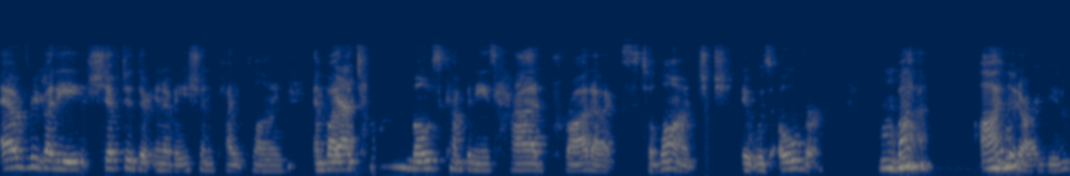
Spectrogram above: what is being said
everybody shifted their innovation pipeline. And by Yeah. the time most companies had products to launch, it was over. Mhm. But I Mhm. would argue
